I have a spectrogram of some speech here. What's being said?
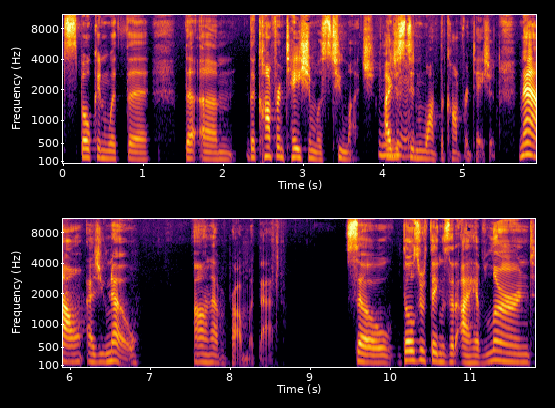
spoken with the the um the confrontation was too much. I just didn't want the confrontation. Now, as you know, I don't have a problem with that. So those are things that I have learned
